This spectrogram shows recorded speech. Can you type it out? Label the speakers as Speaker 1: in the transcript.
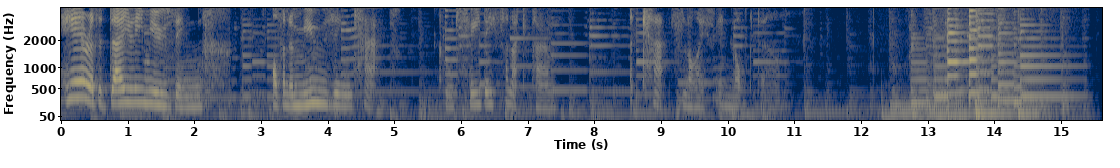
Speaker 1: Here are the daily musings of an amusing cat called Phoebe Thanakipan. A cat's life in lockdown.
